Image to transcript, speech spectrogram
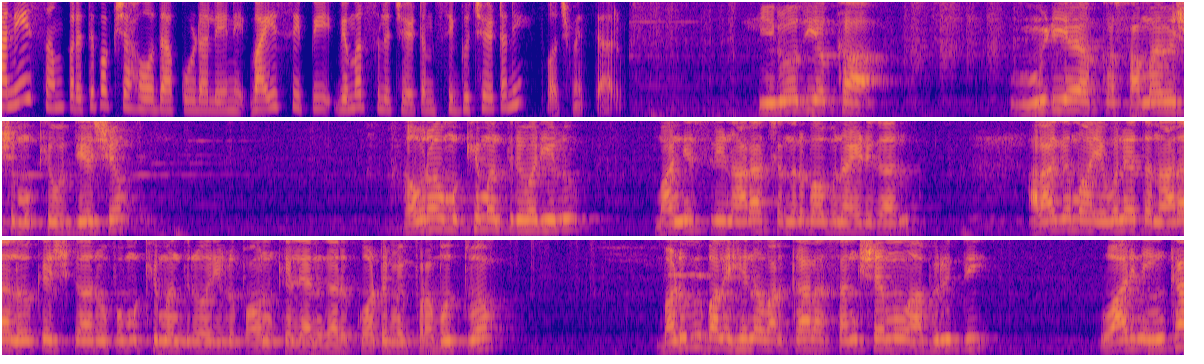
కనీసం ప్రతిపక్ష హోదా కూడా లేని వైసీపీ విమర్శలు చేయటం సిగ్గుచేటని ధ్వజమెత్తారు. ఈరోజు యొక్క మీడియా యొక్క సమావేశం ముఖ్య ఉద్దేశం గౌరవ ముఖ్యమంత్రి వర్యులు మాన్యశ్రీ నారా చంద్రబాబు నాయుడు గారు అలాగే మా యువనేత నారా లోకేష్ గారు ఉప ముఖ్యమంత్రి వర్యులు పవన్ కళ్యాణ్ గారు కూటమి ప్రభుత్వం బడుగు బలహీన వర్గాల సంక్షేమం అభివృద్ధి వారిని ఇంకా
